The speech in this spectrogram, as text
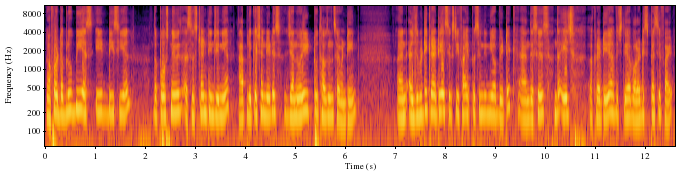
Now for WBSE DCL, the post name is assistant engineer. Application date is january 2017 and eligibility criteria is 65% in your BTech and this is the age uh, criteria which they have already specified.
